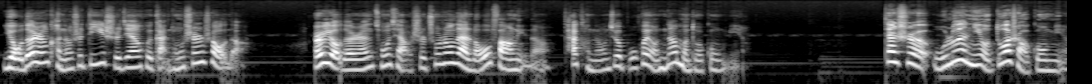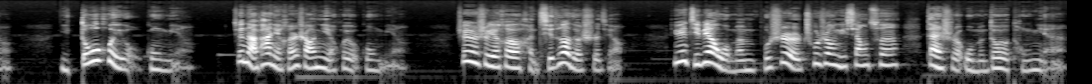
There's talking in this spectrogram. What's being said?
有的人可能是第一时间会感同身受的，而有的人从小是出生在楼房里的，他可能就不会有那么多共鸣。但是无论你有多少共鸣，你都会有共鸣，就哪怕你很少，你也会有共鸣。这个是一个很奇特的事情，因为即便我们不是出生于乡村，但是我们都有童年。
